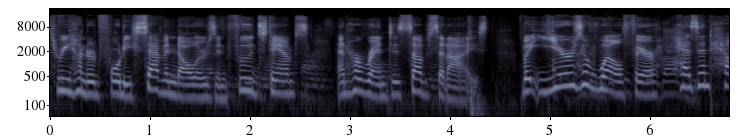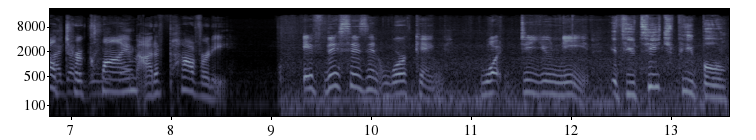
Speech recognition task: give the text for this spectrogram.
$347 in food stamps, and her rent is subsidized. But years of welfare hasn't helped her climb out of poverty. If this isn't working, what do you need? If you teach people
